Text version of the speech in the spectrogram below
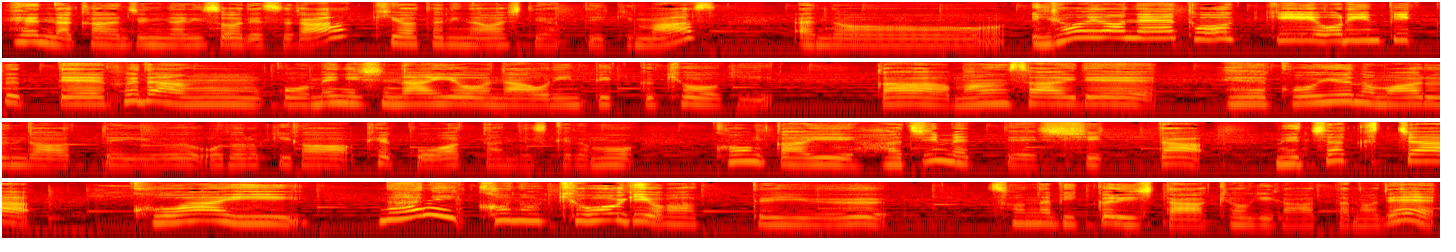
変な感じになりそうですが気を取り直してやっていきます。あの、いろいろね冬季オリンピックって普段こう目にしないようなオリンピック競技が満載でえー、こういうのもあるんだっていう驚きが結構あったんですけども今回初めて知っためちゃくちゃ怖い何この競技はっていうそんなびっくりした競技があったので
